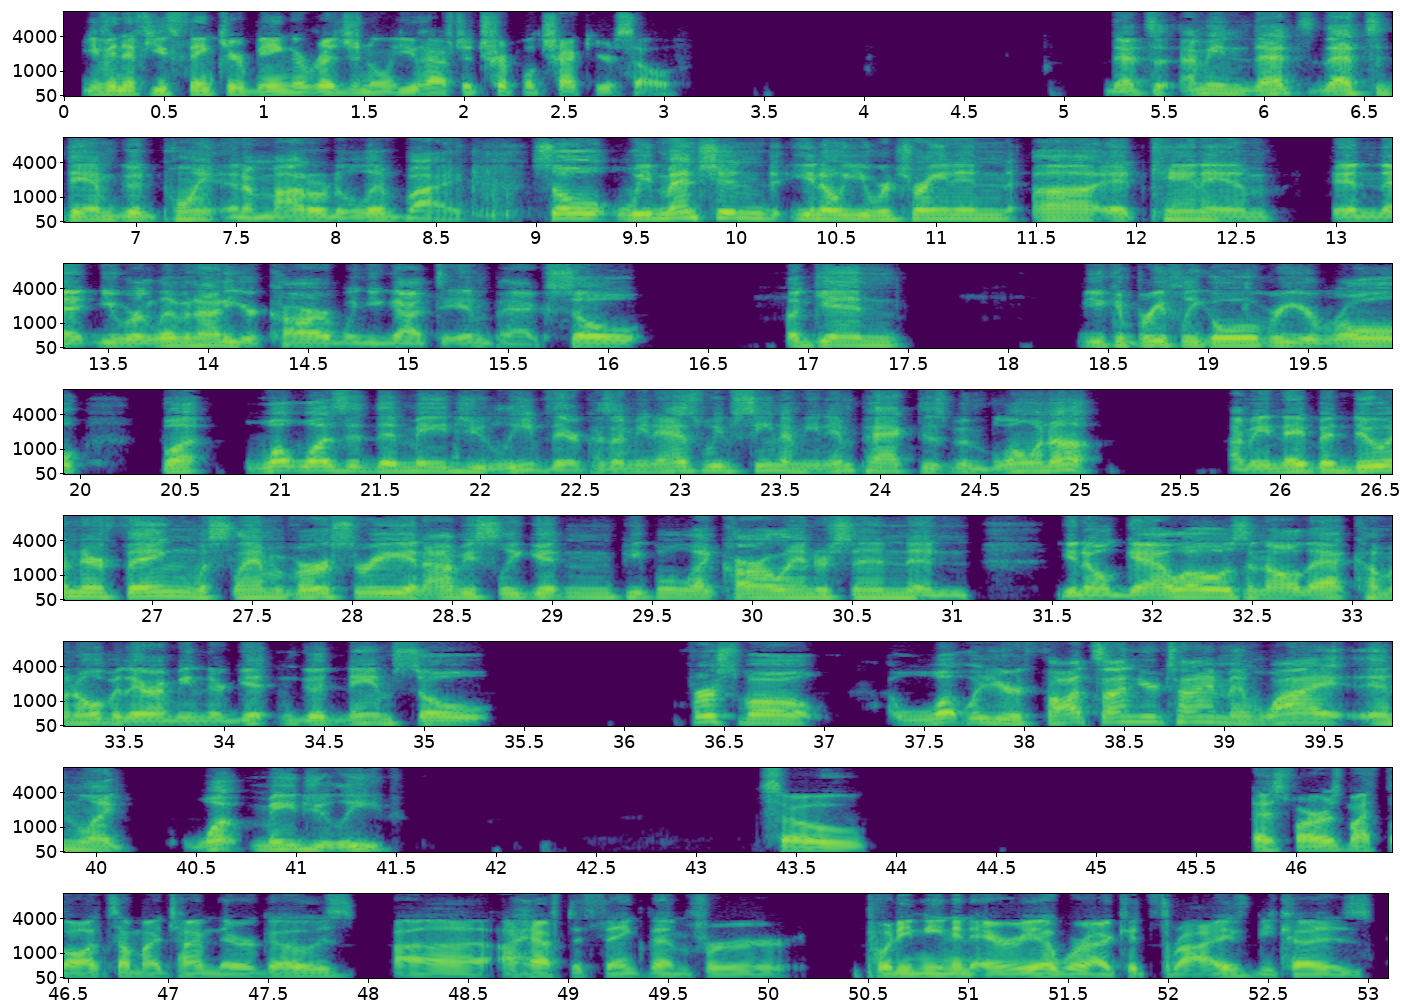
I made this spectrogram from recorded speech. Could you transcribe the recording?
even if you think you're being original, you have to triple check yourself. That's I mean that's that's a damn good point and a motto to live by. So we mentioned, you know, you were training uh at Can-Am and that you were living out of your car when you got to Impact. So again, you can briefly go over your role, but what was it that made you leave there? Because I mean, as we've seen, I mean, Impact has been blowing up. I mean, they've been doing their thing with Slammiversary and obviously getting people like Karl Anderson and you know Gallows and all that coming over there. I mean, they're getting good names. So, first of all, what were your thoughts on your time and why and like what made you leave? So, as far as my thoughts on my time there goes, uh, I have to thank them for putting me in an area where I could thrive because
